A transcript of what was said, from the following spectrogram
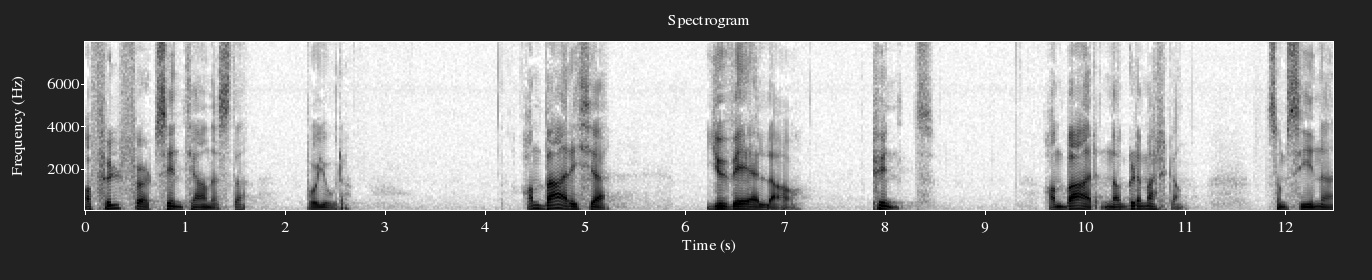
har fullført sin tjeneste på jorda. Han bærer ikke juveler og pynt. Han bærer naglemerkene som sine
